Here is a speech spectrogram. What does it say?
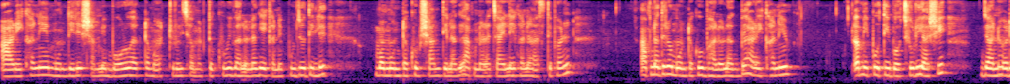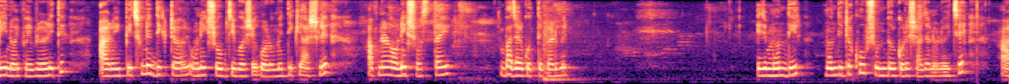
আর এখানে মন্দিরের সামনে বড় একটা মাঠ রয়েছে, আমার তো খুবই ভালো লাগে এখানে পুজো দিলে। আমার মনটা খুব শান্তি লাগে, আপনারা চাইলে এখানে আসতে পারেন। আপনাদেরও মনটা খুব ভালো লাগবে। আর এখানে আমি প্রতি বছরই আসি। জানুয়ারি নয় ফেব্রুয়ারিতে। আর ওই পেছনের দিকটা অনেক সবজি বসে, গরমের দিকে আসলে আপনারা অনেক সস্তায় বাজার করতে পারবেন। এই যে মন্দির, মন্দিরটা খুব সুন্দর করে সাজানো রয়েছে।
